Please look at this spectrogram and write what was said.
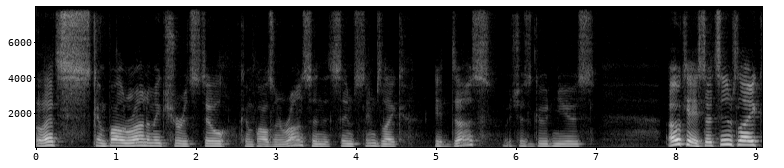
Let's compile and run and make sure it still compiles and runs and it seems seems like it does which is good news. Okay so it seems like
